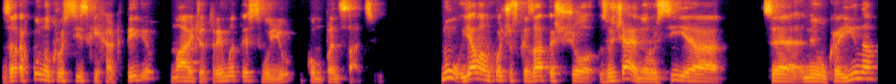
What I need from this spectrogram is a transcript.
за рахунок російських активів мають отримати свою компенсацію. Ну я вам хочу сказати, що звичайно Росія це не Україна.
